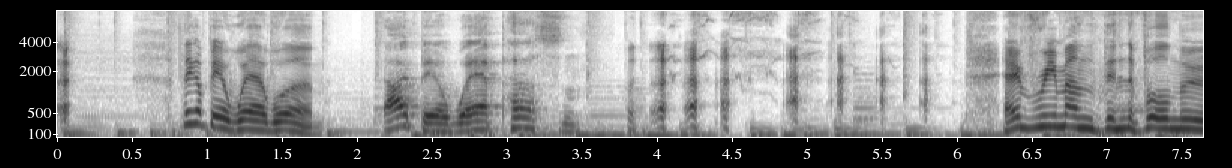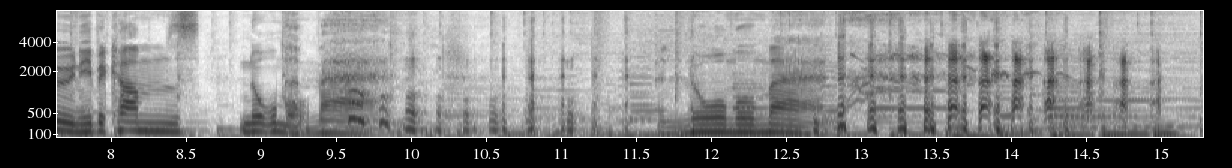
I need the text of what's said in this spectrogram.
I think I'd be a wereworm. I'd be a were person. Every month in the full moon, he becomes a Normal. man. a normal man.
